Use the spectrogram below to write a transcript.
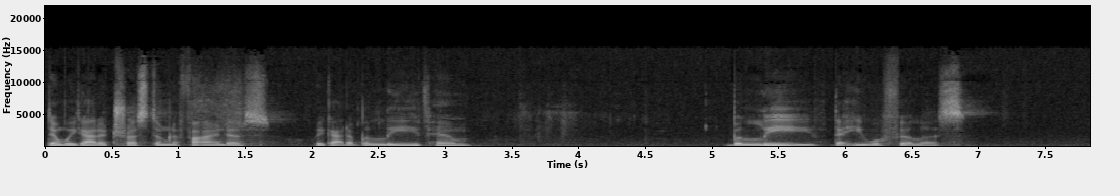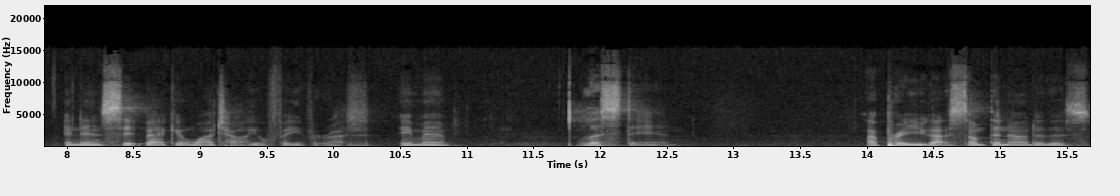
then we got to trust him to find us. We got to believe him. Believe that he will fill us and then sit back and watch how he'll favor us. Amen. Let's stand. I pray you got something out of this.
